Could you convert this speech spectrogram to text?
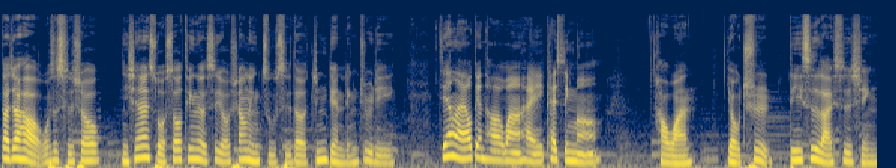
大家好，我是池修。你现在所收听的是由香菱主持的经典零距离。今天来到电台玩还开心吗？好玩、有趣，第一次来试行。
